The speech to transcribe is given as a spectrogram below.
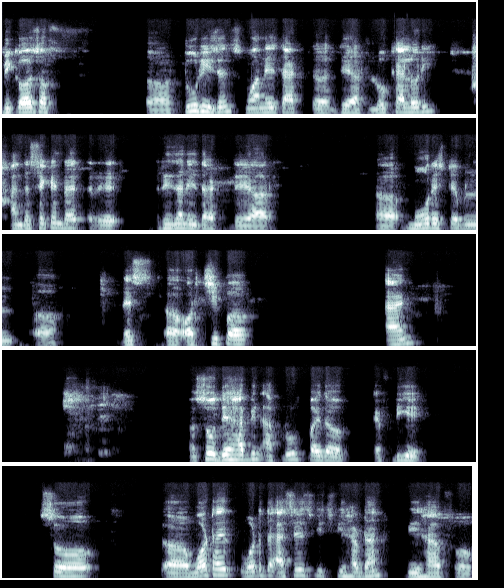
because of uh, two reasons. One is that uh, they are low calorie, and the second uh, reason is that they are uh, more stable, uh, less or cheaper, and so they have been approved by the FDA so uh, what are what are the assays which we have done? We have uh, uh,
